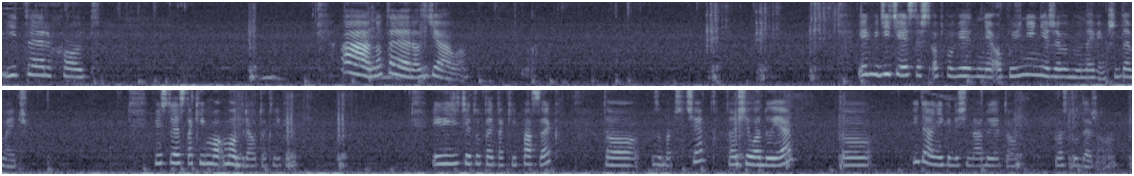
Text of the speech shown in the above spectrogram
Iter hold. A, no teraz działa. Jak widzicie, jest też odpowiednie opóźnienie, żeby był największy damage. Więc to jest taki mądry autoclicker. Jak widzicie tutaj taki pasek, to zobaczycie, to on się ładuje, to idealnie kiedy się ładuje, to po prostu uderza. No.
